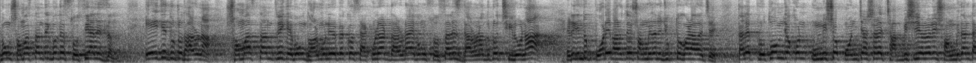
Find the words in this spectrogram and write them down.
এবং সমাজতান্ত্রিক বলতে সোশিয়ালিজম এই যে দুটো ধারণা, সমাজতান্ত্রিক এবং ধর্মনিরপেক্ষ সেকুলার ধারণা এবং সোশ্যালিস্ট ধারণা দুটো ছিল না। এটা কিন্তু পরে ভারতীয় সংবিধানে যুক্ত করা হয়েছে। তাহলে প্রথম যখন উনিশশো সালের ছাব্বিশে জানুয়ারি সংবিধানটা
